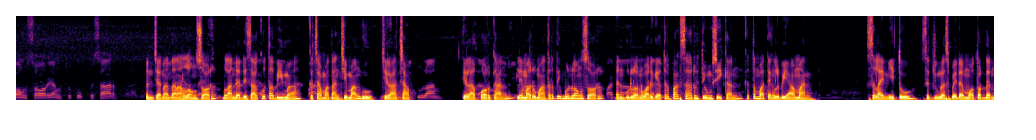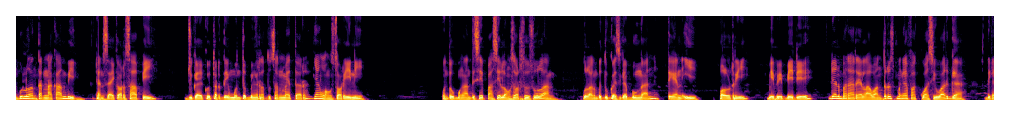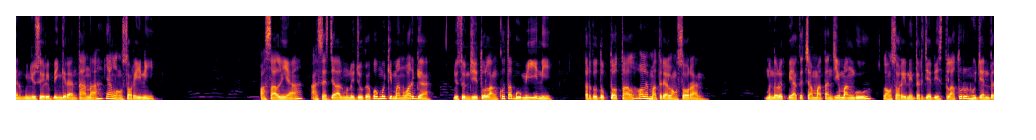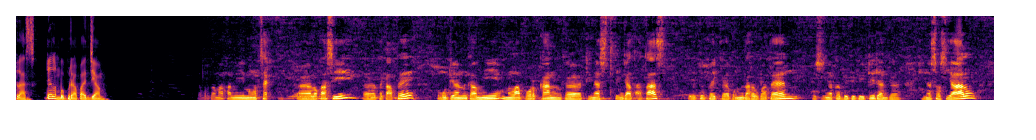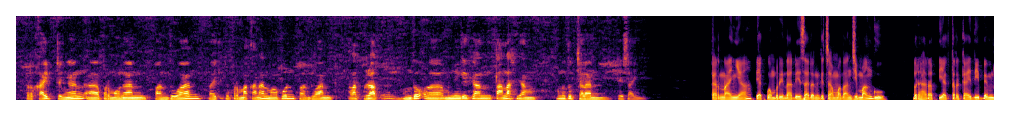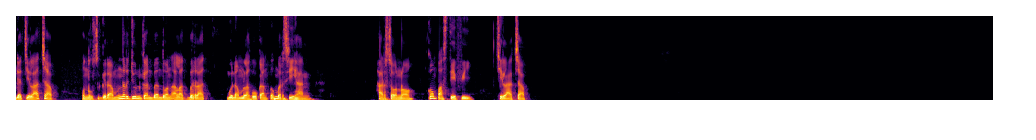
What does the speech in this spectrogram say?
longsor yang cukup besar. Bencana tanah longsor melanda desa Kutabima, Kecamatan Cimanggu, Cilacap. Dilaporkan, lima rumah tertimbun longsor dan puluhan warga terpaksa harus diungsikan ke tempat yang lebih aman. Selain itu, sejumlah sepeda motor dan puluhan ternak kambing dan seekor sapi juga ikut tertimbun tebing ratusan meter yang longsor ini. Untuk mengantisipasi longsor susulan, puluhan petugas gabungan, TNI, Polri, BPBD, dan para relawan terus mengevakuasi warga dengan menyusuri pinggiran tanah yang longsor ini. Pasalnya, akses jalan menuju ke pemukiman warga Dusun Jitulang Kutabumi ini tertutup total oleh material longsoran. Menurut pihak Kecamatan Cimanggu, longsor ini terjadi setelah turun hujan deras dalam beberapa jam. Yang pertama kami mengecek eh, lokasi eh, TKP, kemudian kami melaporkan ke dinas tingkat atas, yaitu baik ke pemerintah kabupaten, khususnya ke BPBD dan ke dinas sosial terkait dengan eh, permohonan bantuan baik itu permakanan maupun bantuan alat berat untuk eh, menyingkirkan tanah yang menutup jalan desa ini. Karenanya, pihak pemerintah desa dan kecamatan Cimanggu berharap pihak terkait di Pemda Cilacap untuk segera menerjunkan bantuan alat berat guna melakukan pembersihan. Harsono, Kompas TV, Cilacap.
